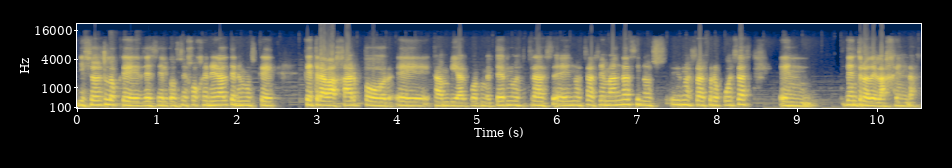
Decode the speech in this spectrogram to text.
y eso es lo que desde el Consejo General tenemos que, que trabajar por eh, cambiar, por meter nuestras, eh, nuestras demandas y, nos, y nuestras propuestas en, dentro de la agenda.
